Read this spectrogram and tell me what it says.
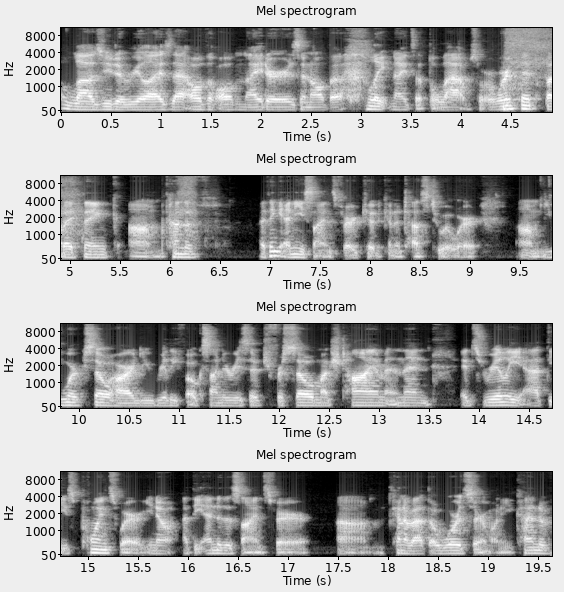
allows you to realize that all the all nighters and all the late nights at the labs were worth it. But I think um, kind of I think any science fair kid can attest to it, where um, you work so hard, you really focus on your research for so much time, and then it's really at these points where you know at the end of the science fair, um, kind of at the award ceremony, kind of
